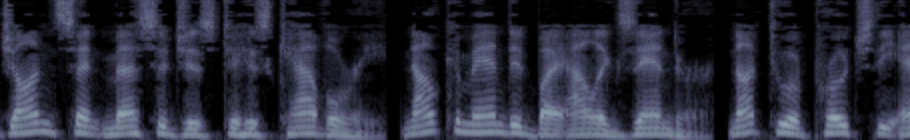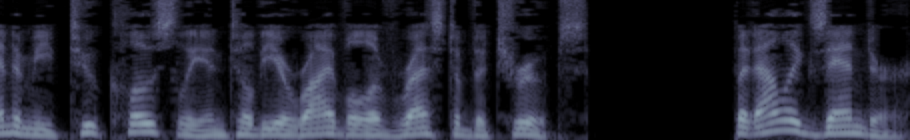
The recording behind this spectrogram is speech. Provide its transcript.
John sent messages to his cavalry, now commanded by Alexander, not to approach the enemy too closely until the arrival of rest of the troops. But Alexander,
